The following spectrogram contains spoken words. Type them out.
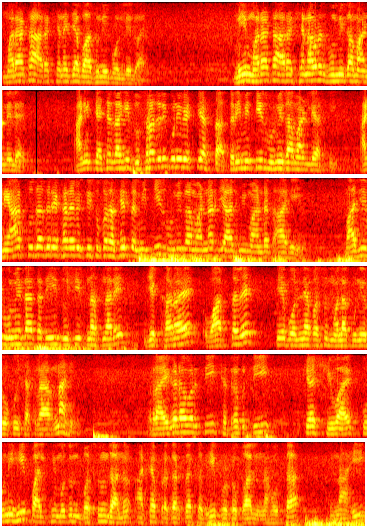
मराठा आरक्षणाच्या बाजूने बोललेलो आहे. मी मराठा आरक्षणावरच भूमिका मांडलेल्या आहेत. आणि त्याच्या जागी दुसरा जरी कोणी व्यक्ती असता तरी मी तीच भूमिका मांडली असती. आणि आज सुद्धा जर एखादा व्यक्ती चुकत असेल तर मी तीच भूमिका मांडणार जी आज मी मांडत आहे. माझी भूमिका कधीही दूषित नसणारे जे खरं आहे वास्तव आहे ते बोलण्यापासून मला कुणी रोखू शकणार नाही. रायगडावरती छत्रपतीच्या शिवाय कुणीही पालखीमधून बसून जाणं अशा प्रकारचा कधीही प्रोटोकॉल नव्हता नाही.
